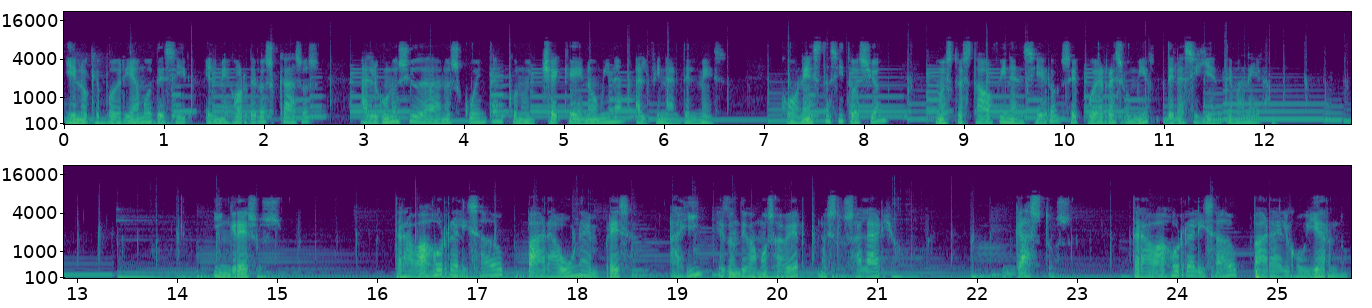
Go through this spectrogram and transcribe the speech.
y en lo que podríamos decir el mejor de los casos, algunos ciudadanos cuentan con un cheque de nómina al final del mes. Con esta situación, nuestro estado financiero se puede resumir de la siguiente manera. Ingresos. Trabajo realizado para una empresa. Ahí es donde vamos a ver nuestro salario. Gastos. Trabajo realizado para el gobierno.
